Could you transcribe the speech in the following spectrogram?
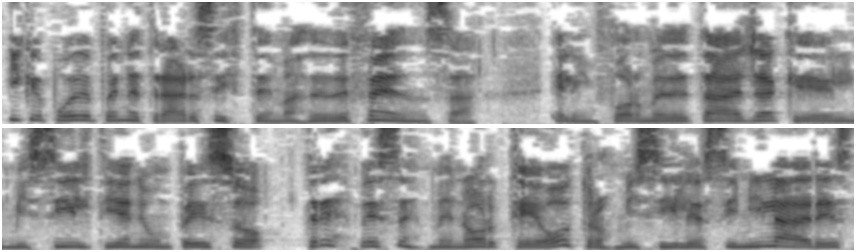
y que puede penetrar sistemas de defensa. El informe detalla que el misil tiene un peso tres veces menor que otros misiles similares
